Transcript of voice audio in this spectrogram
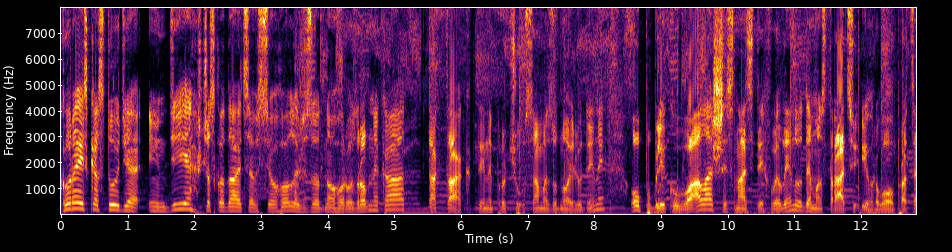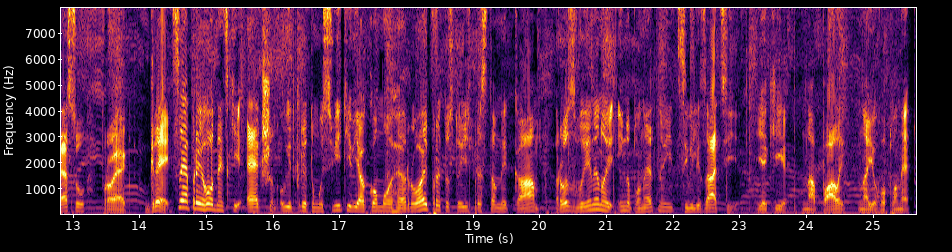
Корейська студія Indie, що складається всього лише з одного розробника. Так, так, ти не прочув, саме з одної людини, опублікувала 16 хвилинну демонстрацію ігрового процесу проект Грей. Це пригодницький екшен у відкритому світі, в якому герой протистоїть представникам розвиненої інопланетної цивілізації, які напали на його планету.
